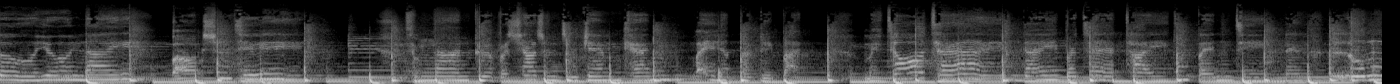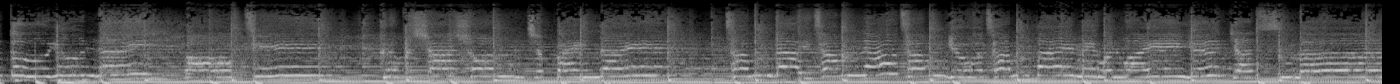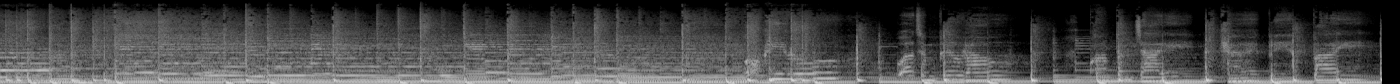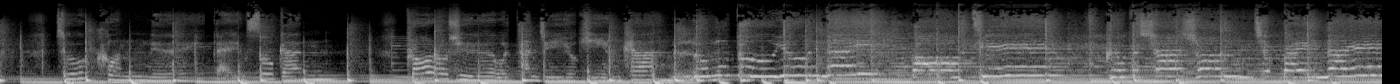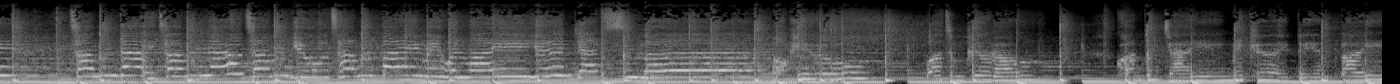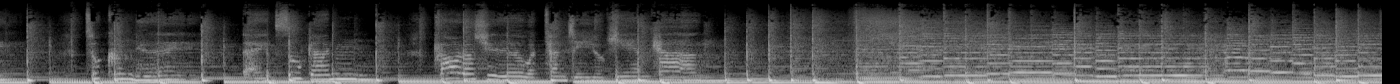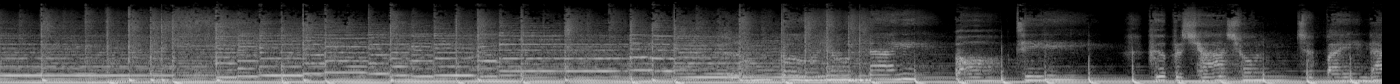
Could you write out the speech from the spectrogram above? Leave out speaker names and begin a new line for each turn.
อยู่ไหน บอกฉันทีทำงานเพื่อประชาชนจนเข้มแข็งไม่อยากปฏิบั ทำเพื่อเรา ความตั้งใจไม่เคยเปลี่ยนไป ทุกคนเหนื่อยแต่ยังสู้กัน เพราะเราเชื่อว่าท่านจะอยู่เคียงข้าง ท่านจะอยู่เคียงข้างลุงตู่อยู่ไหนบอกทีเพื่อประชาชนจะไปไหน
